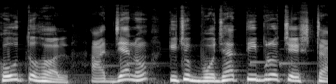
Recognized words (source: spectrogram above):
কৌতূহল, আর যেন কিছু বোঝার তীব্র চেষ্টা।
